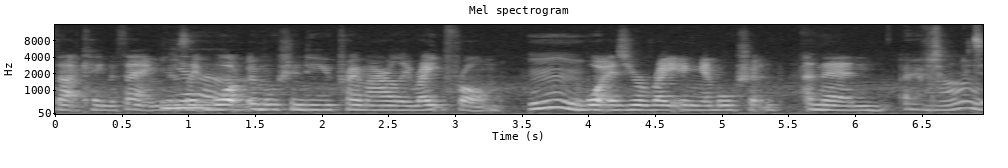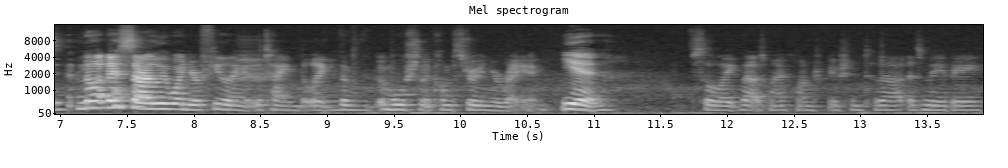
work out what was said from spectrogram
that kind of thing. It's like what emotion do you primarily write from? Mm. What is your writing emotion? And then Wow. not necessarily when you're feeling at the time, but like the emotion that comes through in your writing. Yeah. So like that's my contribution to that is maybe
